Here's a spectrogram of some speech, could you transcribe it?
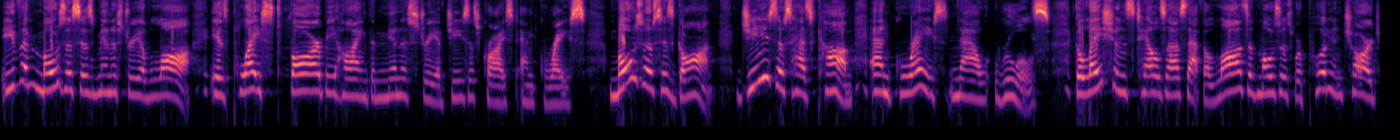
Even Moses' ministry of law is placed far behind the ministry of Jesus Christ and grace. Moses is gone. Jesus has come and grace now rules. Galatians tells us that the laws of Moses were put in charge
